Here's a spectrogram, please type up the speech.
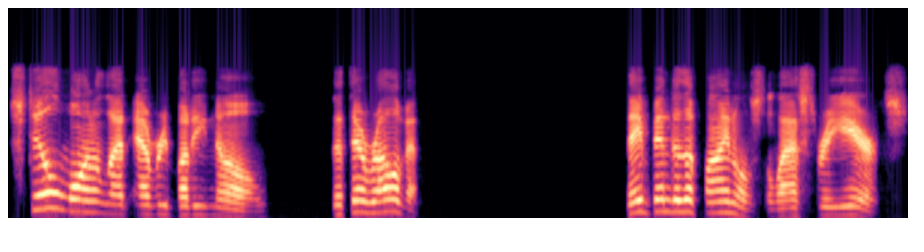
still want to let everybody know that they're relevant. They've been to the finals the last three years.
